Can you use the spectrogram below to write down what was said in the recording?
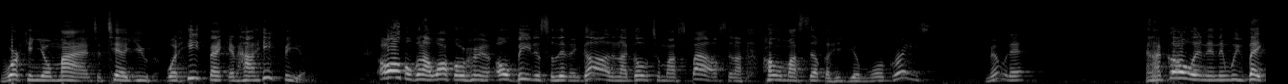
work in your mind to tell you what he think and how he feel. Oh, but when I walk over here in obedience to living God and I go to my spouse and I humble myself, that he give more grace. Remember that? And I go in and then we make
